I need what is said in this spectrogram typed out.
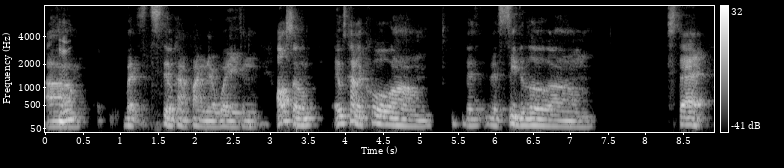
um, mm-hmm. but still kind of finding their ways. And also, it was kind of cool um, to, to see the little um, stat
